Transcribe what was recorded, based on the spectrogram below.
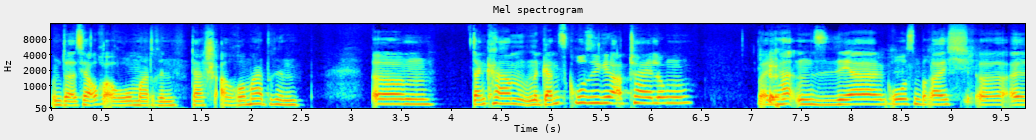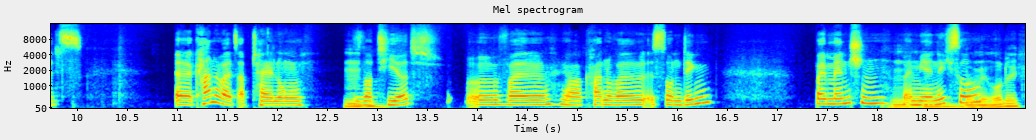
Und da ist ja auch Aroma drin. Da ist Aroma drin. Ähm, dann kam eine ganz gruselige Abteilung, weil die hatten einen sehr großen Bereich äh, als äh, Karnevalsabteilung sortiert. Äh, weil, ja, Karneval ist so ein Ding bei Menschen, bei mir nicht so. Bei mir auch nicht.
